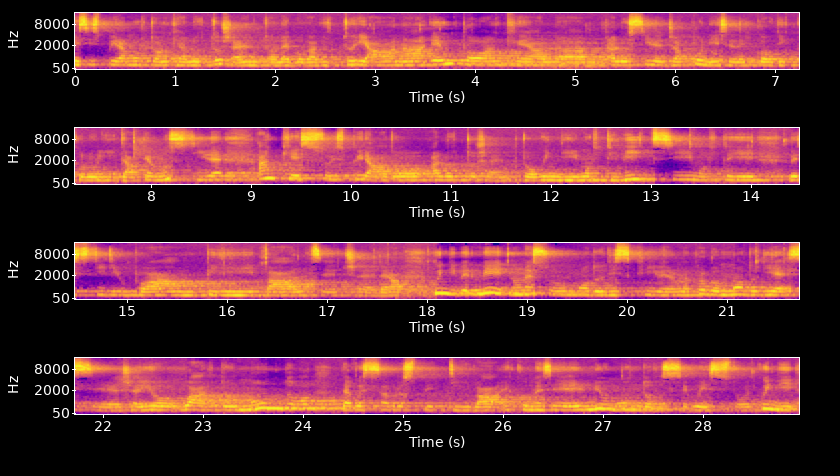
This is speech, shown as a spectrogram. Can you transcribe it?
che si ispira molto anche all'Ottocento, all'epoca vittoriana e un po' anche al, allo stile giapponese del Gothic Lolita, che è uno stile anch'esso ispirato all'Ottocento, quindi molti pizzi, molti vestiti un po' ampi, balze, eccetera. Quindi per me non è solo un modo di scrivere, ma è proprio un modo di essere, cioè io guardo il mondo da questa prospettiva, è come se il mio mondo fosse questo. E quindi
